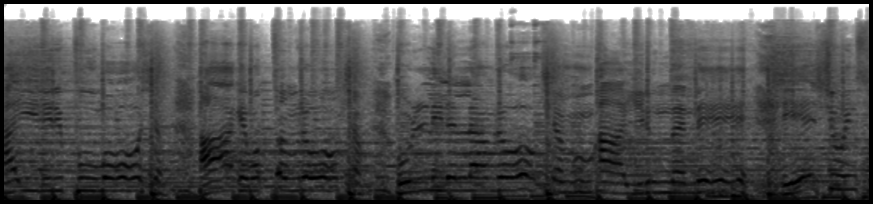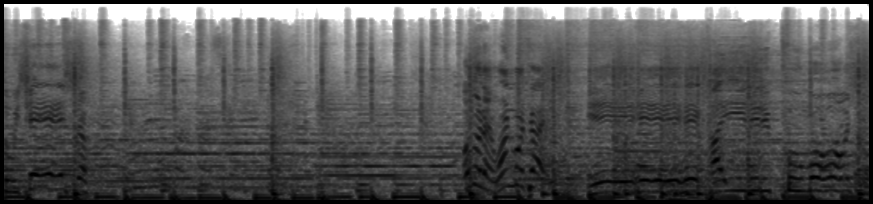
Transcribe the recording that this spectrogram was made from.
കയ്യിലിരിപ്പു മോശം ആകെ മൊത്തം രോഷം യേശുവിൻ സുവിശേഷം. ഒന്നുകൂടെ വൺ മോർ ടൈം ഏ കയ്യിലിരിപ്പു മോശം.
